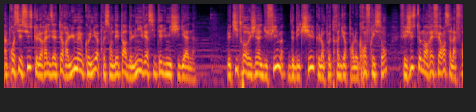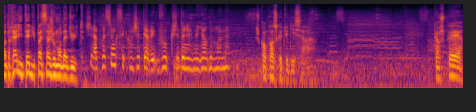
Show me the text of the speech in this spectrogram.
Un processus que le réalisateur a lui-même connu après son départ de l'Université du Michigan. Le titre original du film, The Big Chill, que l'on peut traduire par le grand frisson, fait justement référence à la froide réalité du passage au monde adulte. J'ai l'impression que c'est quand j'étais avec vous que j'ai donné le meilleur de moi-même. Je comprends ce que tu dis, Sarah. Quand je perds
